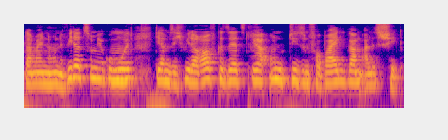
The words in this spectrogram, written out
da meine Hunde wieder zu mir geholt. Die haben sich wieder raufgesetzt und die sind vorbeigegangen, alles schick.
